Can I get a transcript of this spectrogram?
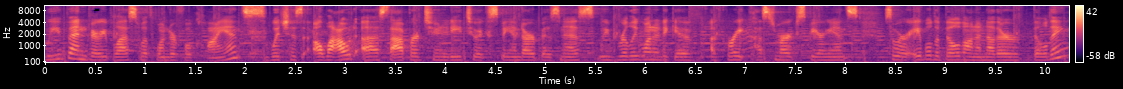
We've been very blessed with wonderful clients, which has allowed us the opportunity to expand our business. We really wanted to give a great customer experience, so we are able to build on another building.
